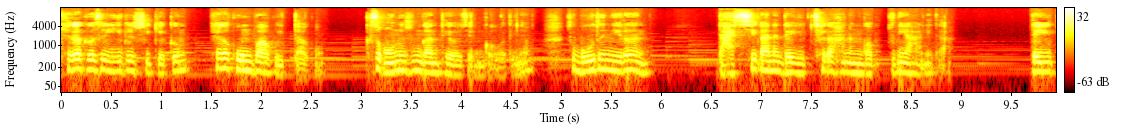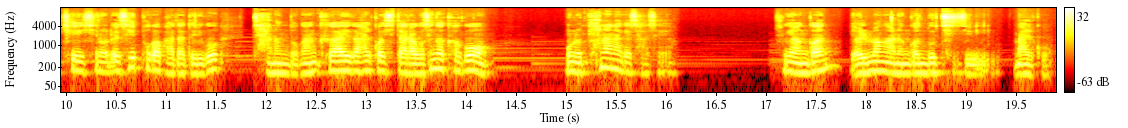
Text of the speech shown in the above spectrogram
걔가 그것을 이룰 수 있게끔 걔가 공부하고 있다고. 그래서 어느 순간 되어지는 거거든요. 그래서 모든 일은 낮 시간에 내 육체가 하는 것 뿐이 아니다. 내 육체의 신호를 세포가 받아들이고 자는 동안 그 아이가 할 것이다 라고 생각하고 오늘 편안하게 자세요. 중요한 건 열망하는 건 놓치지 말고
